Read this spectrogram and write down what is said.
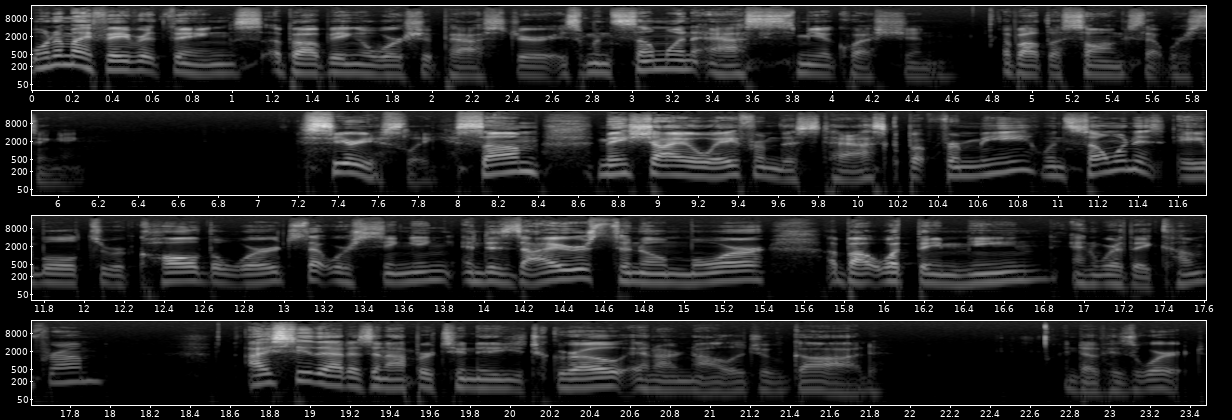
One of my favorite things about being a worship pastor is when someone asks me a question about the songs that we're singing. Seriously, some may shy away from this task, but for me, when someone is able to recall the words that we're singing and desires to know more about what they mean and where they come from, I see that as an opportunity to grow in our knowledge of God and of His Word.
